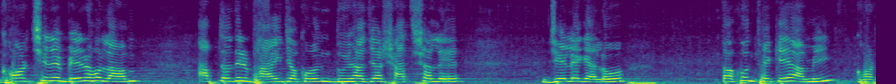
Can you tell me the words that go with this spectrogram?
ঘর ছেড়ে বের হলাম। আপনাদের ভাই যখন দুই হাজার সাত সালে জেলে গেল, তখন থেকে আমি ঘর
